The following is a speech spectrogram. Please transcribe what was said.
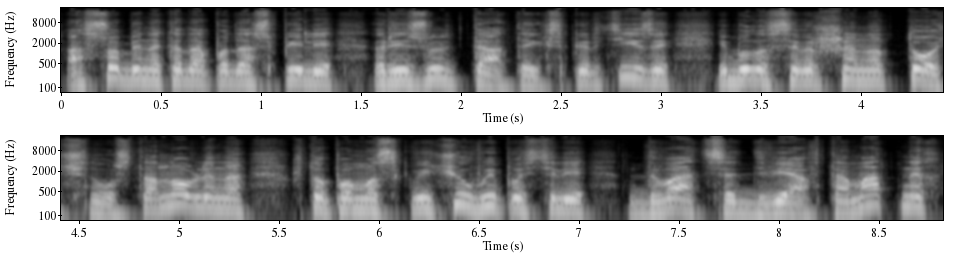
особенно когда подоспели результаты экспертизы и было совершенно точно установлено, что по москвичу выпустили 22 автоматных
